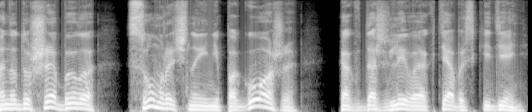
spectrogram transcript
а на душе было сумрачно и непогоже — как в дождливый октябрьский день.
